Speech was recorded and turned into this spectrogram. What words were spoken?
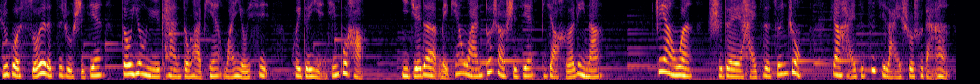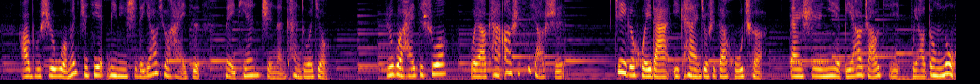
如果所有的自主时间都用于看动画片、玩游戏，会对眼睛不好。你觉得每天玩多少时间比较合理呢？这样问是对孩子的尊重，让孩子自己来说出答案，而不是我们直接命令式的要求孩子每天只能看多久。如果孩子说我要看二十四小时，这个回答一看就是在胡扯。但是你也不要着急，不要动怒。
